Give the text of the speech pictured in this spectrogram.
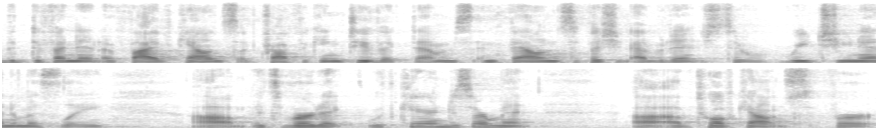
the defendant of five counts of trafficking two victims and found sufficient evidence to reach unanimously um, its verdict with care and discernment uh, of 12 counts for,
